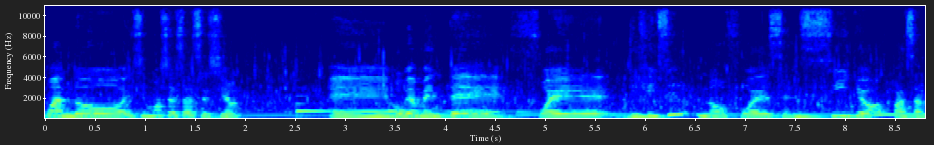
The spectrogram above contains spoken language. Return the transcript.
Cuando hicimos esa sesión, eh, obviamente fue difícil, no fue sencillo pasar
